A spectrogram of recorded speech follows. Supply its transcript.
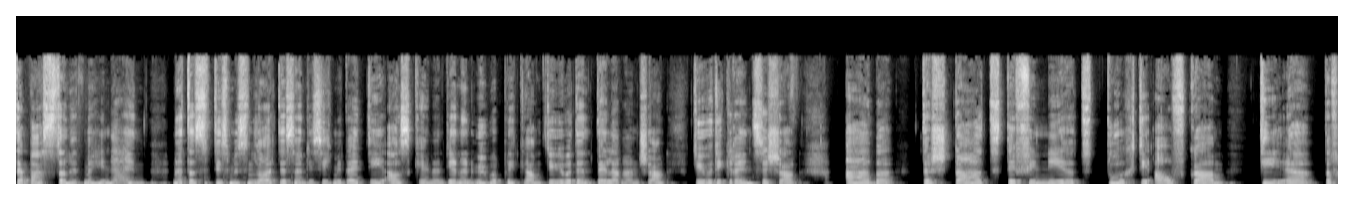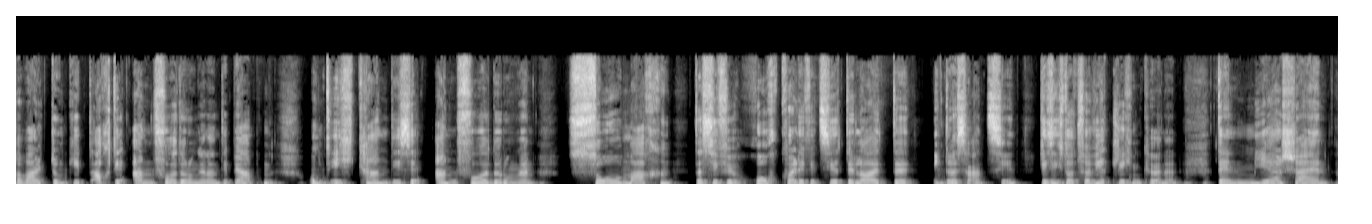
der passt da nicht mehr hinein. Ne, das, das müssen Leute sein, die sich mit IT auskennen, die einen Überblick haben, die über den Tellerrand schauen, die über die Grenze schauen. Aber der Staat definiert durch die Aufgaben, die er der Verwaltung gibt, auch die Anforderungen an die Beamten. Und ich kann diese Anforderungen so machen, dass sie für hochqualifizierte Leute interessant sind, die sich dort verwirklichen können. Denn mir scheint,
